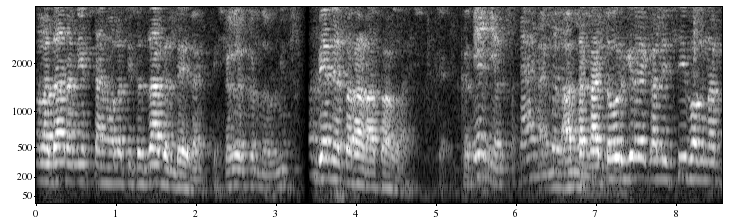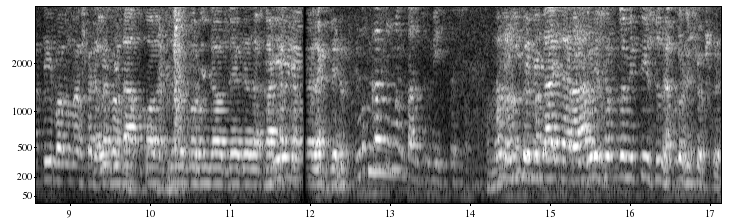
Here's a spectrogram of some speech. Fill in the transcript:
मला दाराने एक टायमाला तिथं जागल द्यायला लागते. सगळं करतो मी. बेण्याचा राडा चालू आता काय तोवर गिरायक आली सी बघणार ती बघणार का ती त्याला तिथं बघणार. करून द्यावं ते त्याचा काटा कापायला लागते मग कसं म्हणता तुम्ही तसं? म्हणून तुम्ही काय करा? करू शकतो मी ती सुद्धा करू शकतो.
